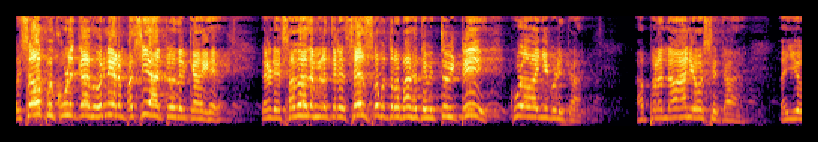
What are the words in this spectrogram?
ஒரு சிவப்பு கூழுக்காக ஒரு நேரம் பசி ஆற்றுவதற்காக தன்னுடைய சகோதரனிடத்தில் சேசமுத்திர பாகத்தை வித்துவிட்டு கூழ வாங்கி குடித்தான். அப்புறம் தான் யோசித்தான். ஐயோ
